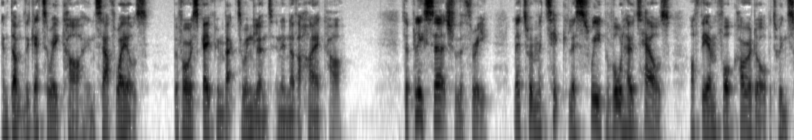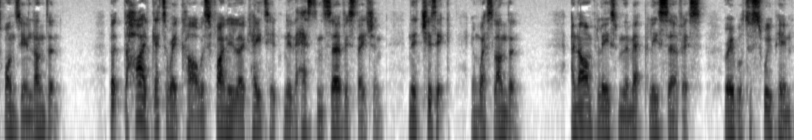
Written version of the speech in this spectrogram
and dump the getaway car in South Wales before escaping back to England in another hire car. The police search for the three led to a meticulous sweep of all hotels off the M4 corridor between Swansea and London. But the hired getaway car was finally located near the Heston service station near Chiswick in West London and armed police from the Met Police Service were able to swoop in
